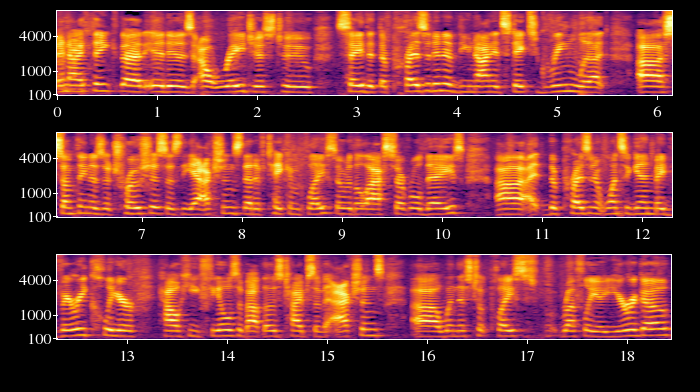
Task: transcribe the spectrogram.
and I think that it is outrageous to say that the President of the United States greenlit uh, something as atrocious as the actions that have taken place over the last several days. Uh, the President once again made very clear how he feels about those types of actions uh, when this took place roughly a year ago,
